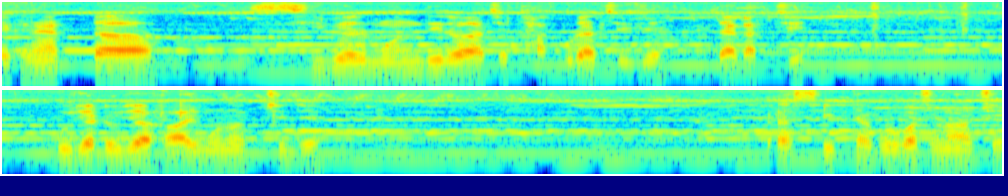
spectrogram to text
এখানে একটা শিবের মন্দিরও আছে, ঠাকুর আছে যে, দেখাচ্ছি। পূজা টুজা হয় মনে হচ্ছে যে। একটা শিব ঠাকুর বসানো আছে।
